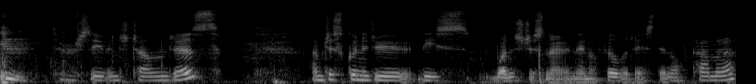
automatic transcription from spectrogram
To our savings challenges. I'm just going to do these ones just now and then I'll fill the rest in off camera.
